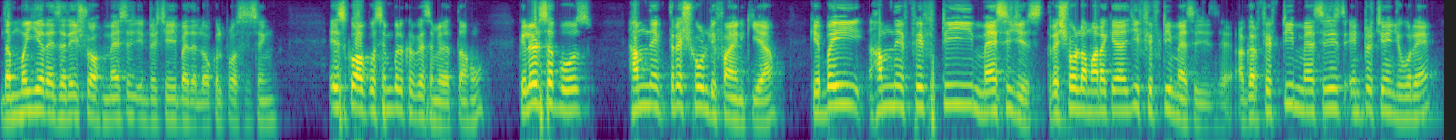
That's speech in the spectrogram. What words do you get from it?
the measure as a ratio of message interchange by the local processing इसको आपको सिंपल करके समझाता हूँ कि लेट सपोज़ हमने एक थ्रेश डिफाइन किया कि भाई हमने 50 मैसेजेस थ्रेश हमारा क्या है जी? 50 मैसेजेस है। अगर 50 मैसेजेस इंटरचेंज हो रहे हैं,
